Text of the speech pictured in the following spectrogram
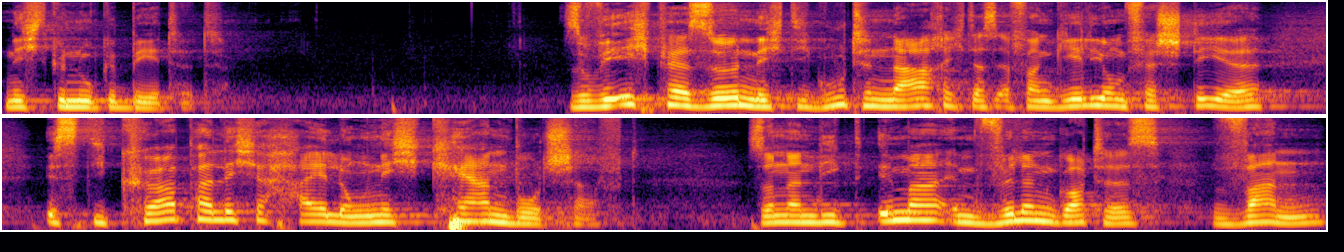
nicht genug gebetet. So wie ich persönlich die gute Nachricht, das Evangelium verstehe, ist die körperliche Heilung nicht Kernbotschaft, sondern liegt immer im Willen Gottes, wann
